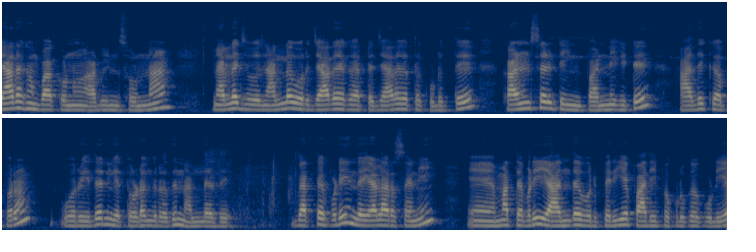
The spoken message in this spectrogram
ஜாதகம் பார்க்கணும் அப்படின்னு சொன்னால் நல்ல ஜோ நல்ல ஒரு ஜாதகர்கிட்ட ஜாதகத்தை கொடுத்து கன்சல்டிங் பண்ணிக்கிட்டு அதுக்கப்புறம் ஒரு இதை நீங்கள் தொடங்குறது நல்லது. மற்றபடி இந்த ஏழரை சனி மற்றபடி அந்த ஒரு பெரிய பாதிப்பை கொடுக்கக்கூடிய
